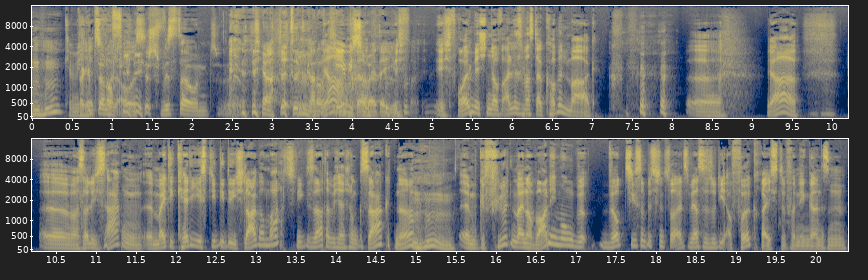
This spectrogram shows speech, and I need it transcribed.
Mhm. Da gibt's jetzt ja noch viele aus. Geschwister und äh, Ja, das kann auch Ja, ewig so weitergehen. Ich, ich freue mich schon auf alles, was da kommen mag. äh, ja, äh, was soll ich sagen? Äh, Mighty Kelly ist die, die die Schlager macht. Wie gesagt, habe ich ja schon gesagt. Ne? mhm. Ähm, gefühlt in meiner Wahrnehmung wir- wirkt sie so ein bisschen so, als wäre sie so die erfolgreichste von den ganzen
